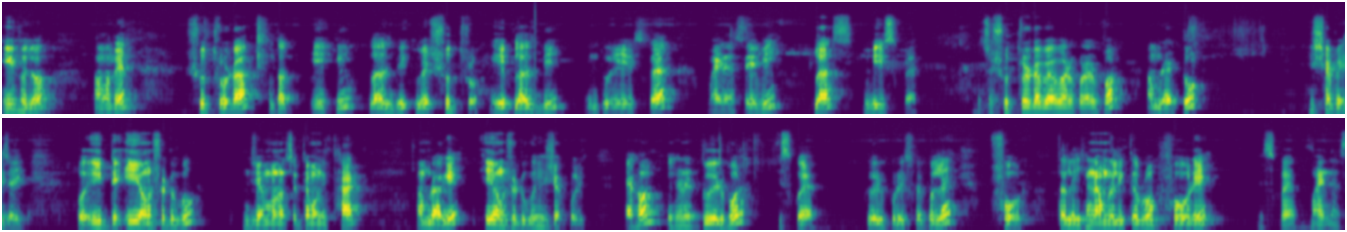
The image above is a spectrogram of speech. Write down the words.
এই হলো আমাদের সূত্রটা, অর্থাৎ A cube plus B cube এর সূত্র। A plus B into A square minus A B plus B square আচ্ছা সূত্রটা ব্যবহার করার পর আমরা একটু হিসাবে যাই। তো এইটা এই অংশটুকু যেমন আছে তেমনই থাক, আমরা আগে এই অংশটুকু হিসাব করি। এখন এখানে টু এর উপর স্কোয়ার টু এর উপর স্কোয়ার করলে ফোর তাহলে এখানে আমরা লিখতে পারব ফোর এ স্কোয়ার মাইনাস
